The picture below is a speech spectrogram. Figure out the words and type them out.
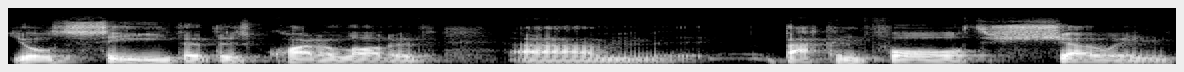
you'll see that there's quite a lot of um, back and forth showing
